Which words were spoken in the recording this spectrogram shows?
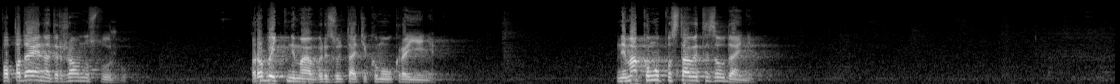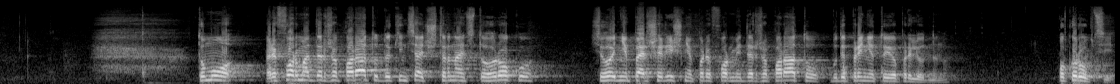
попадає на державну службу. Робить немає в результаті кому в Україні. Нема кому поставити завдання. Тому реформа держапарату до кінця 2014 року, сьогодні перше рішення по реформі держапарату буде прийнято і оприлюднено. По корупції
